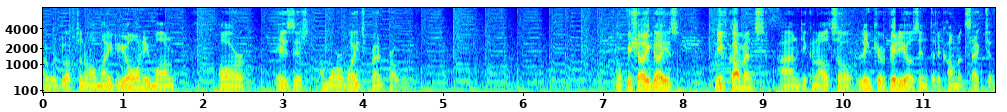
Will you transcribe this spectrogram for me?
I would love to know am I the only one or is it a more widespread problem? Don't be shy guys, leave comments and you can also link your videos into the comment section.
